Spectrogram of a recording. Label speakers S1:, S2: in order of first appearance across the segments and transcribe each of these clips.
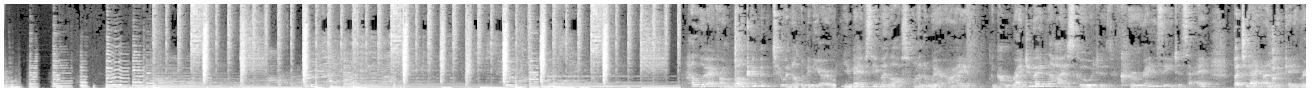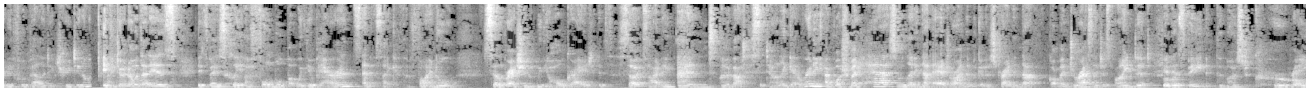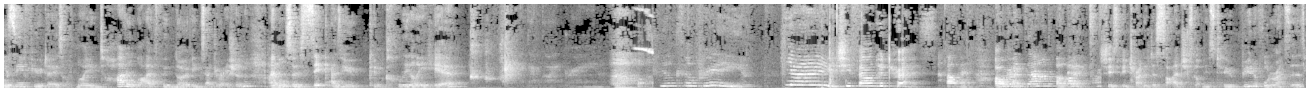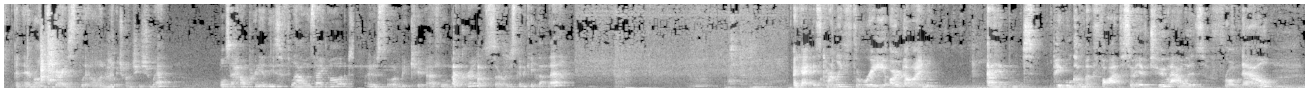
S1: You may have seen my last one where I graduated high school, which is crazy to say, but today I'm getting ready for valedictory dinner. If you don't know what that is, it's basically a formal but with your parents and it's like the final celebration with your whole grade. It's so exciting and I'm about to sit down and get ready. I've washed my hair so we're letting that air dry and then we're going to straighten that. Got my dress, I just ironed it. It has been the most crazy few days of my entire life with no exaggeration. I'm also sick as you can clearly hear. You look so pretty. Yay! She found her dress.
S2: Okay.
S1: Okay.
S2: done.
S1: Oh, okay. She's been trying to decide. She's got these two beautiful dresses, and everyone's very split on which one she should wear. Also, how pretty are these flowers I got? I just thought it'd be cute as a little background, so we're just gonna keep that there. Okay, it's currently 3.09 and people come at 5. So we have two hours from now.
